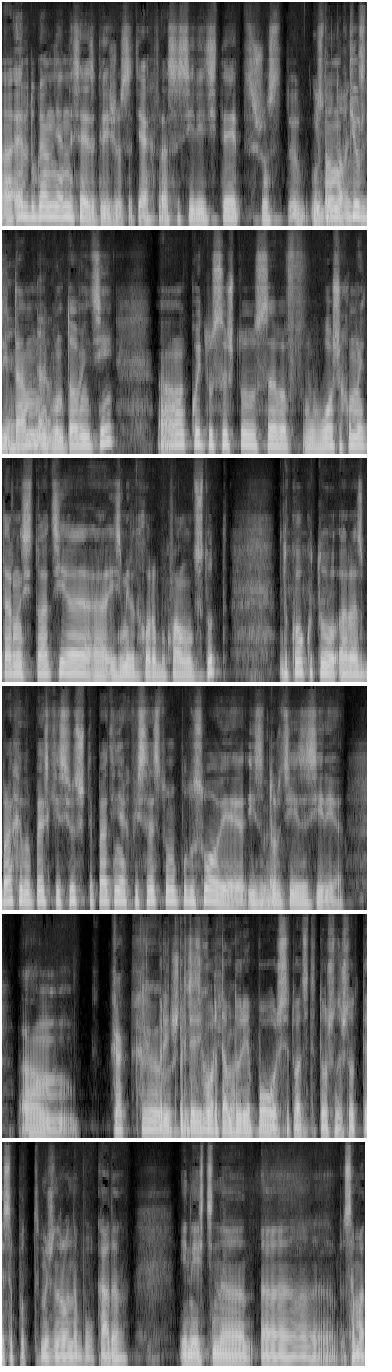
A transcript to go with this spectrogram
Ердоган не се е загрижил за тях. Това са сирийците, всъщност основно кюрди там, да. бунтовници, които също са в лоша хуманитарна ситуация, измират хора буквално от студ доколкото разбрах, Европейския съюз ще прати някакви средства, но под условие и за Турция, да. и за Сирия. Ам, как при, при тези хора там дори е по-лоша ситуацията, точно защото те са под международна блокада и наистина а, самата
